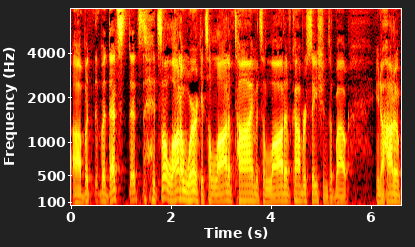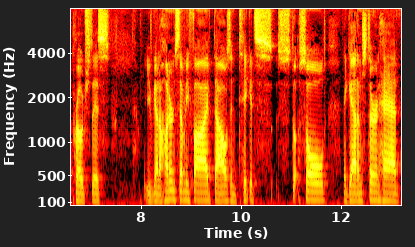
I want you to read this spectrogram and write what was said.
Uh, but but that's that's it's a lot of work. It's a lot of time. It's a lot of conversations about you know how to approach this. You've got 175,000 tickets st- sold. I think Adam Stern had.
